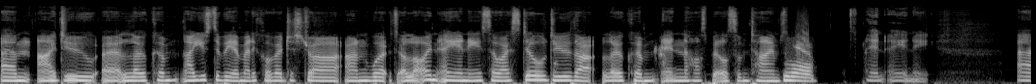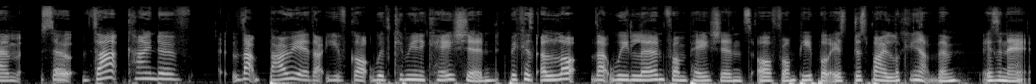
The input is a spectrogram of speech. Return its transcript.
um, I do uh, locum. I used to be a medical registrar and worked a lot in A and E, so I still do that locum in the hospital sometimes Yeah. in A and E. Um, so that kind of that barrier that you've got with communication, because a lot that we learn from patients or from people is just by looking at them, isn't it?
